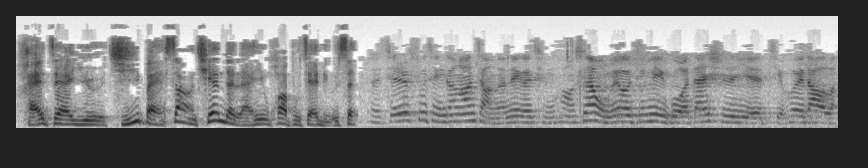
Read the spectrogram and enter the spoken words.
还在有几百上千的蓝印花布在流失。对，其实父亲刚刚讲的那个情况，虽然我没有经历过，但是也体会到了。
